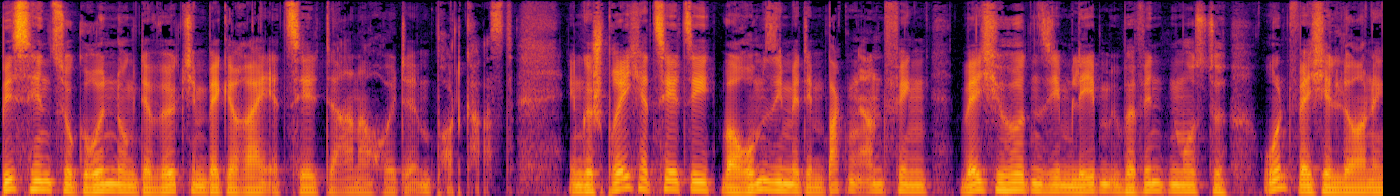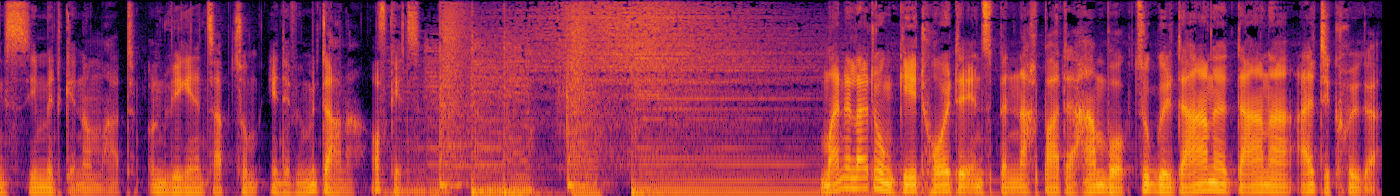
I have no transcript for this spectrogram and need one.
bis hin zur Gründung der Wölkchenbäckerei erzählt Dana heute im Podcast. Im Gespräch erzählt sie, warum sie mit dem Backen anfing, welche Hürden sie im Leben überwinden musste und welche Learnings sie mitgenommen hat. Und wir gehen jetzt ab zum Interview mit Dana. Auf geht's. Meine Leitung geht heute ins benachbarte Hamburg zu Gildane Dana Altekrüger.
